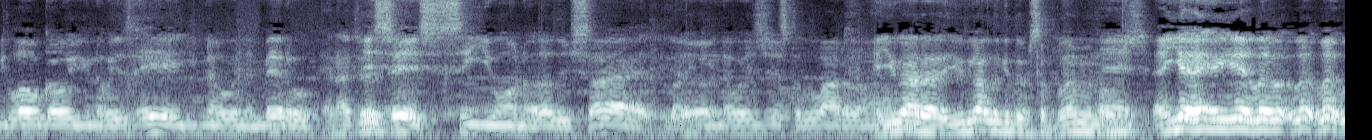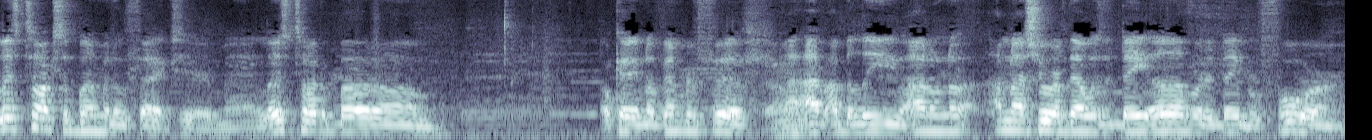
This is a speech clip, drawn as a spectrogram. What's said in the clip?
logo, you know, his head, you know, in the middle. And I just It says "See you on the other side." Like Yeah. you know, it's just a lot of. Um, and you gotta you gotta look at them and, subliminals. and yeah, yeah, yeah. Let, let, let, let's talk subliminal facts here, man. Let's talk about um. Okay, November 5th Uh-huh. I, I, I believe I don't know. I'm not sure if that was the day of or the day before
